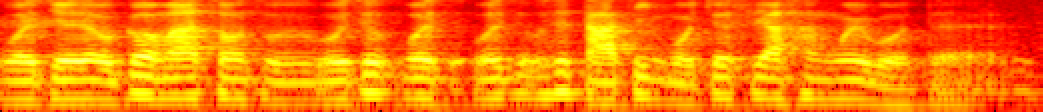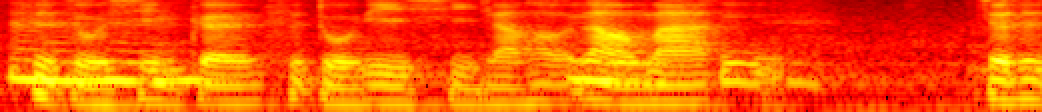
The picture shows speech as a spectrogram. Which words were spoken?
我觉得我跟我妈冲突，我就我我我是打定，我就是要捍卫我的自主性跟是独立性，嗯、然后让我妈就是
